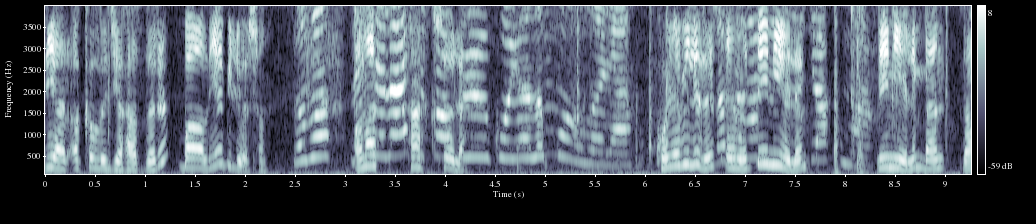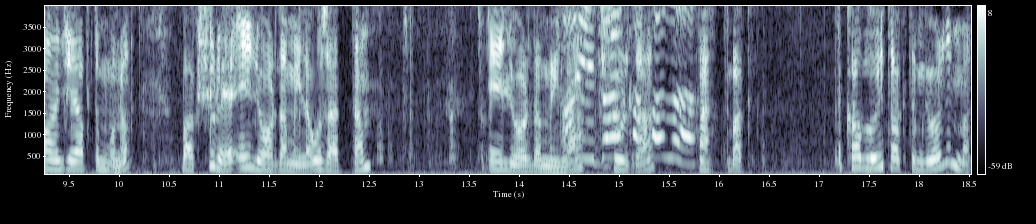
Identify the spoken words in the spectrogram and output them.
diğer akıllı cihazları bağlayabiliyorsun. Baba Ana- mesela şu söyle. kabloyu koyalım mı oraya? Koyabiliriz. Bakalım Evet deneyelim. mı? Deneyelim. Ben daha önce yaptım bunu. Bak şuraya el yordamıyla uzattım. El yordamıyla Hayır, daha şurada. kapalı. Heh, bak. Kabloyu taktım gördün mü?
